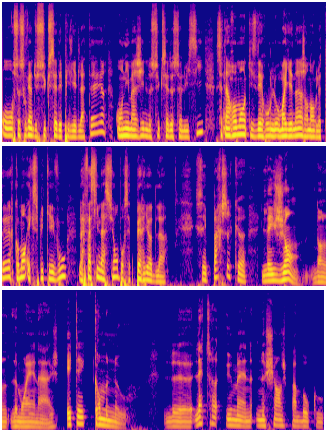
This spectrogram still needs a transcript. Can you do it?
on se souvient du succès des Piliers de la Terre, on imagine le succès de celui-ci. C'est un roman qui se déroule au Moyen Âge en Angleterre. Comment expliquez-vous la fascination pour cette période-là? C'est parce que les gens dans le Moyen Âge étaient comme nous. L'être humain ne change pas beaucoup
